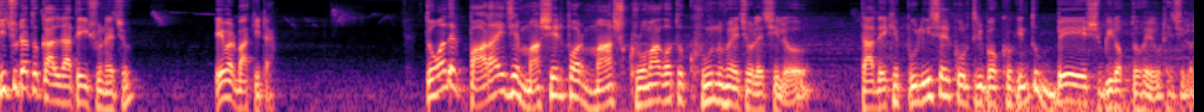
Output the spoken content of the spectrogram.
কিছুটা তো কাল রাতেই শুনেছ। এবার বাকিটা। তোমাদের পাড়ায় যে মাসের পর মাস ক্রমাগত খুন হয়ে চলেছিল, তা দেখে পুলিশের কর্তৃপক্ষ কিন্তু বেশ বিরক্ত হয়ে উঠেছিল।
